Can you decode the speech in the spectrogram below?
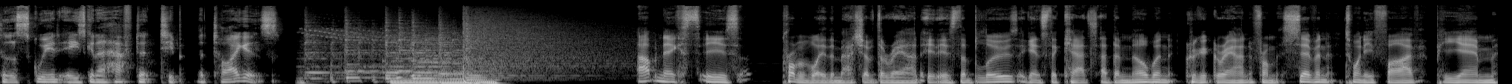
So the squid, he's going to have to tip the Tigers. Up next is probably the match of the round. It is the Blues against the Cats at the Melbourne Cricket Ground from 7:25 p.m.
